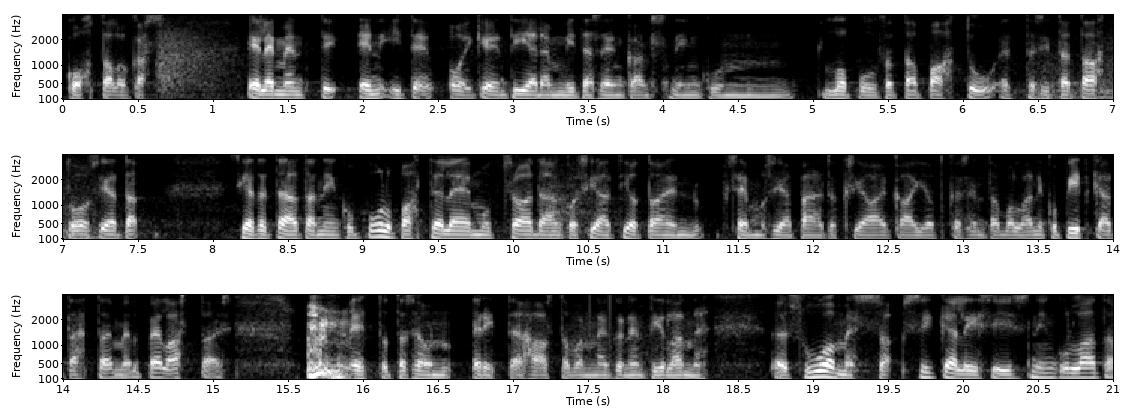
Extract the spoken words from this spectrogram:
kohtalokas elementti. En itse oikein tiedä, mitä sen kanssa niin kuin lopulta tapahtuu, että sitä tahtoo sieltä sieltä täältä niin kuin pulpahtelee, mutta saadaanko sieltä jotain semmoisia päätöksiä aikaan, jotka sen tavallaan niin kuin pitkällä tähtäimellä pelastaisi. että tota, se on erittäin haastavan näköinen tilanne. Suomessa sikäli siis niin kuin lata,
